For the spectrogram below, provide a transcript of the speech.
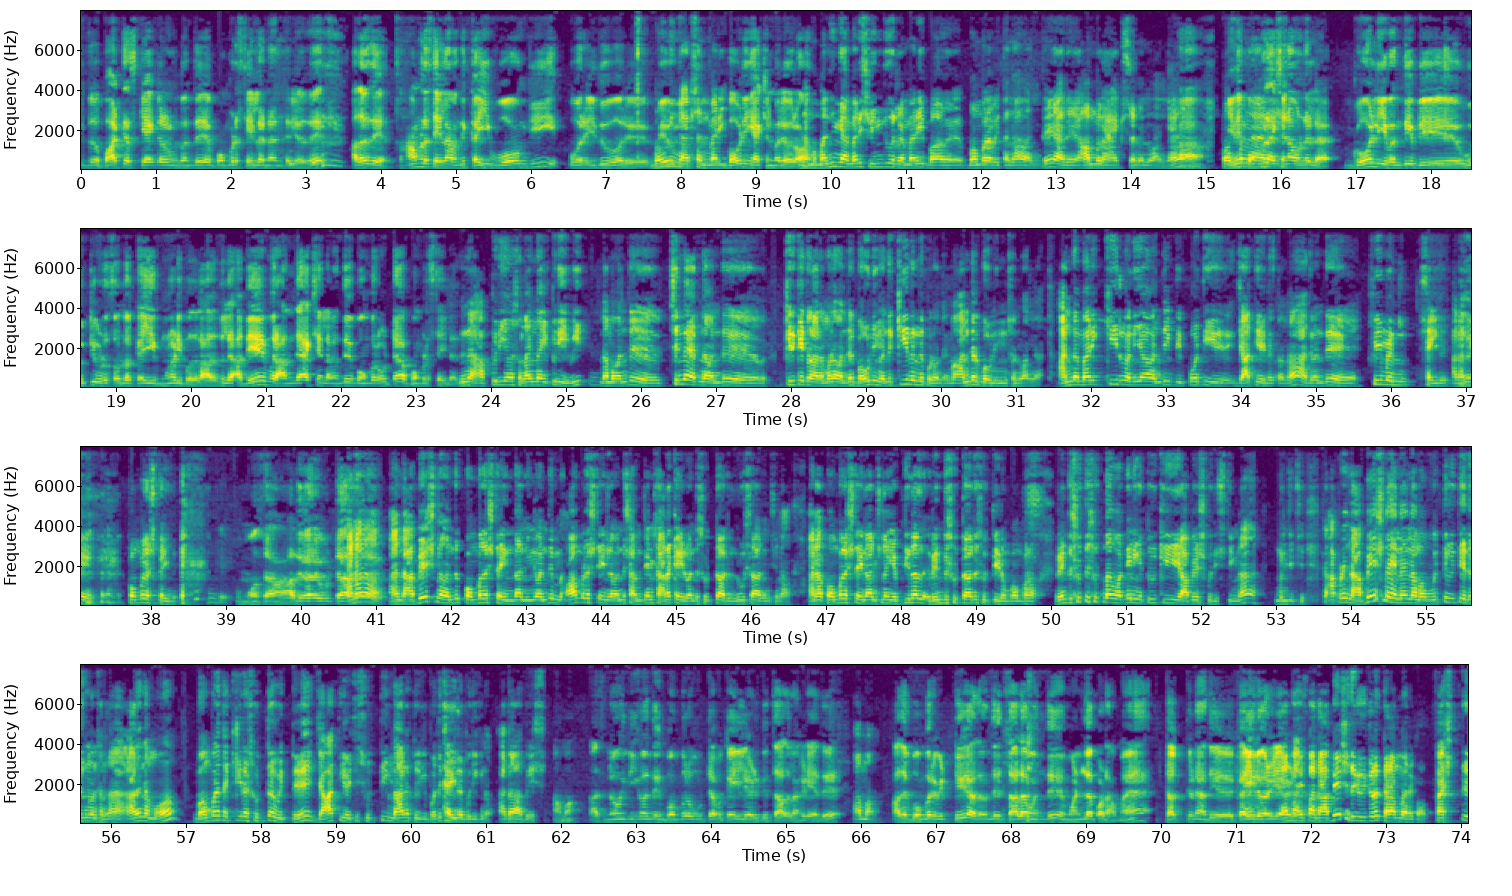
இது பாட்காஸ்ட் கேட்கறவங்களுக்கு வந்து பொம்பளை ஸ்டைல் என்னன்னு தெரியாது. அதாவது ஆம்பளை ஸ்டைல்லாம் வந்து கை ஓங்கி ஒரு இது ஒரு பவுலிங் ஆக்ஷன் மாதிரி. பவுலிங் ஆக்ஷன் மாதிரி வரும். நம்ம மல்லிங்கா மாதிரி ஸ்விங் விடுற மாதிரி பொம்பரை வித்தனா வந்து அது ஆம்பளை ஆக்ஷன் வாங்க. இதே பொம்பளை ஆக்ஷனா ஒண்ணும் இல்ல. கோலி வந்து இப்படி உருட்டி விட சொல்ல கை முன்னாடி போதில்ல அதுல அதே மாதிரி அந்த ஆக்ஷன்ல வந்து பொம்பரை விட்டா பொம்பளை ஸ்டைல் அது. இல்ல அப்படியும் சொல்லலாம். இப்படி வீட் நம்ம வந்து சின்ன இடத்துல வந்து கிரிக்கெட் விளையாடும் போது வந்து பவுலிங் வந்து கீழ இருந்து போடுவோம் தெரியுமா? அண்டர் பவுலிங்னு சொல்லுவாங்க. அந்த மாதிரி கீழ் வழியா வந்து இப்படி போட்டி ஜாத்தியை நிறுத்தோம்னா அது வந்து ஃபீமேல் சைடு அதாவது பொம்பளை ஸ்டைல் மோசம் அது வேற விட்டா ஆனா அந்த அபேஷ்ல வந்து பொம்பளை ஸ்டைல் தான். நீங்க வந்து ஆம்பளை ஸ்டைல்ல வந்து சம்டைம்ஸ் அரைக்கயிறு வந்து சுத்தாது லூசா இருந்துச்சுன்னா. ஆனா பொம்பளை ஸ்டைல் இருந்துச்சுன்னா எப்படின்னா ரெண்டு சுத்தாது சுத்திடும் பொம்பரம். ரெண்டு சுத்தி சுத்தினா உடனே நீங்க தூக்கி அபேஷ் குதிச்சிட்டீங்கன்னா முடிஞ்சிச்சு அப்புறம் இந்த அபேஷ்னா என்ன நம்ம விட்டு விட்டு எடுக்கணும்னு சொன்னா அது நம்ம பொம்பளத்தை கீழே சுத்த விட்டு ஜாத்தி வச்சு சுத்தி மேல தூக்கி போட்டு கையில குதிக்கணும். அதான் அபேஷ் ஆமா. அது நீங்க வந்து பொம்பரை விட்டு அப்ப கையில எடுக்குது அதெல்லாம் கிடையாது. ஆமா. அதை பொம்பரை விட்டு அதை வந்து தலை வந்து மண்ணில் படாம டக்குன்னு அது கயிறு வழியா ஆமா இப்ப அந்த அபேஷத்துக்கு இருக்கிற திறமை இருக்கும். ஃபர்ஸ்ட்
